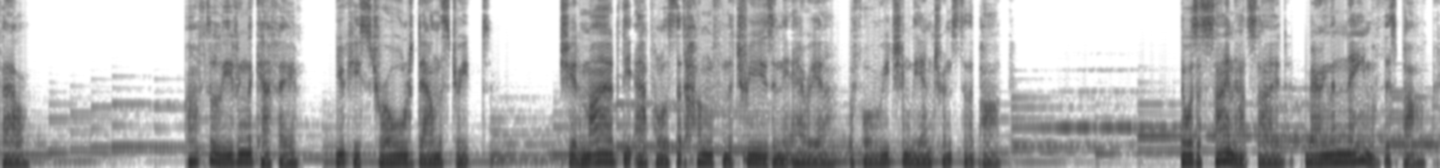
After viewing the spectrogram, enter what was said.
fell. After leaving the cafe, Yuki strolled down the street. She admired the apples that hung from the trees in the area before reaching the entrance to the park. There was a sign outside bearing the name of this park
